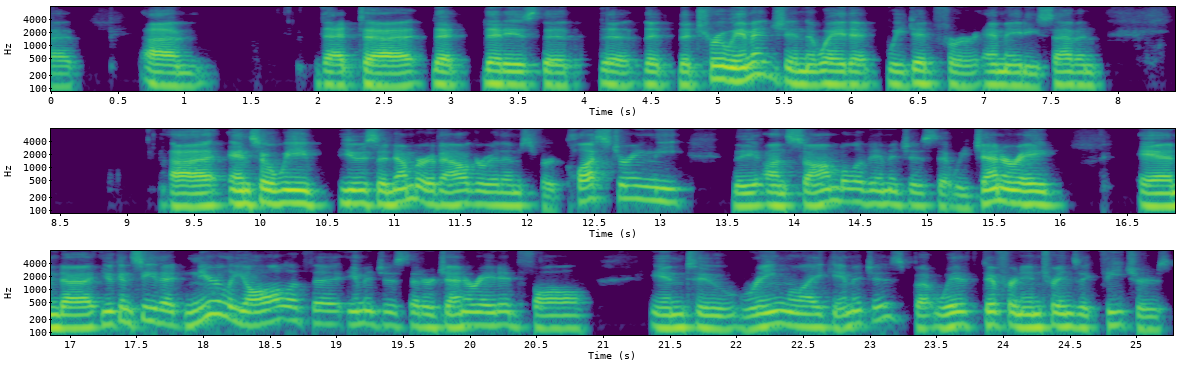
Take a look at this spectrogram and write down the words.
uh, um, that uh, that that is the, the, the the true image in the way that we did for M87 uh, and so we use a number of algorithms for clustering the, the ensemble of images that we generate. And uh, you can see that nearly all of the images that are generated fall into ring-like images, but with different intrinsic features.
